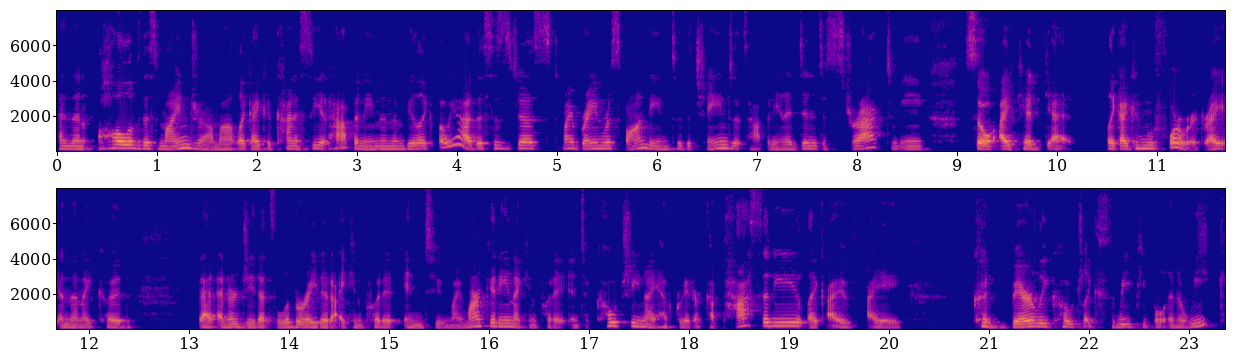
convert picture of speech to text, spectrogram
And then all of this mind drama, like I could kind of see it happening and then be like, oh, yeah, this is just my brain responding to the change that's happening. And it didn't distract me. So I could get, like, I could move forward, right? And then I could that energy that's liberated i can put it into my marketing i can put it into coaching i have greater capacity like i've i could barely coach like three people in a week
